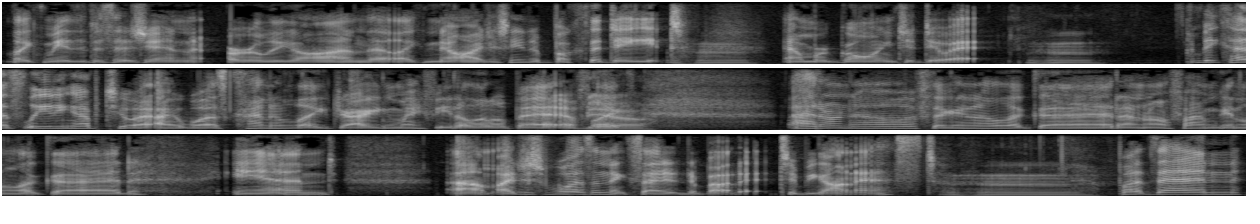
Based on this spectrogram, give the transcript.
like made the decision early on that like no i just need to book the date Mm-hmm. and we're going to do it because leading up to it i was kind of like dragging my feet a little bit of Yeah. like i don't know if they're gonna look good i don't know if i'm gonna look good and um, i just wasn't excited about it to be honest Mm-hmm. but then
